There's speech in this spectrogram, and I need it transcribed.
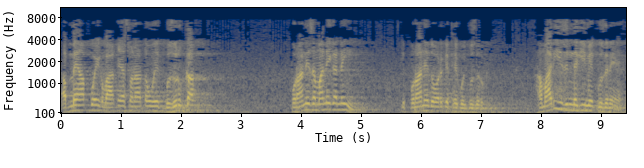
اب میں آپ کو ایک واقعہ سناتا ہوں ایک بزرگ کا۔ پرانے زمانے کا نہیں کہ پرانے دور کے تھے کوئی بزرگ۔ ہماری زندگی میں گزرے ہیں۔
